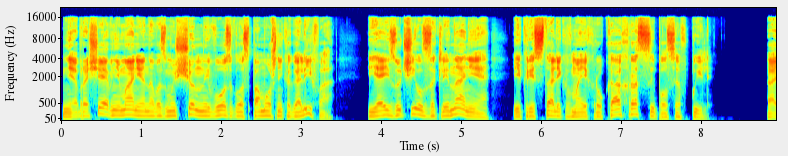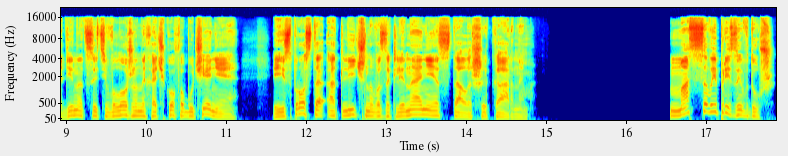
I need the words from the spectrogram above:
Не обращая внимания на возмущенный возглас помощника Галифа, я изучил заклинание, и кристаллик в моих руках рассыпался в пыль. Одиннадцать вложенных очков обучения, и из просто отличного заклинания стало шикарным. Массовый призыв душ.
